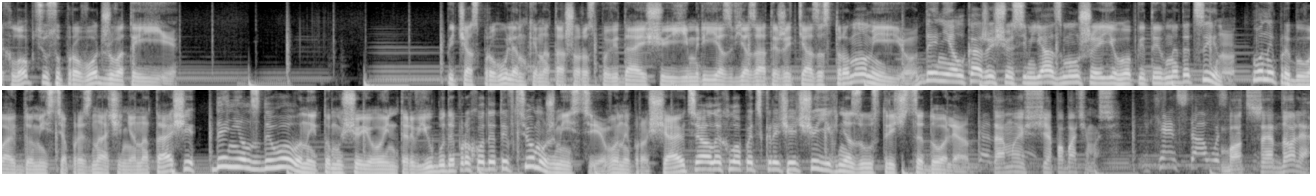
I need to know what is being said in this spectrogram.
хлопцю супроводжувати її. Під час прогулянки Наташа розповідає, що її мрія зв'язати життя з астрономією. Деніел каже, що сім'я змушує його піти в медицину. Вони прибувають до місця призначення Наташі. Деніел здивований, тому що його інтерв'ю буде проходити в цьому ж місці. Вони прощаються, але хлопець кричить, що їхня зустріч це доля. Та ми ще побачимось. Бо це доля.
